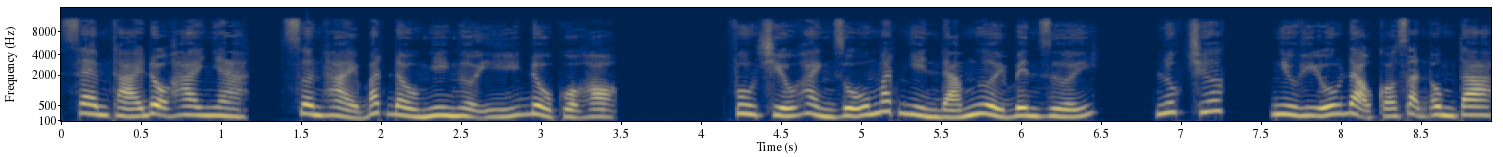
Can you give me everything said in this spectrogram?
Xem thái độ hai nhà, Sơn Hải bắt đầu nghi ngờ ý đồ của họ. Vu Chiếu Hành rũ mắt nhìn đám người bên dưới. Lúc trước, Ngưu Hữu đạo có dặn ông ta,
